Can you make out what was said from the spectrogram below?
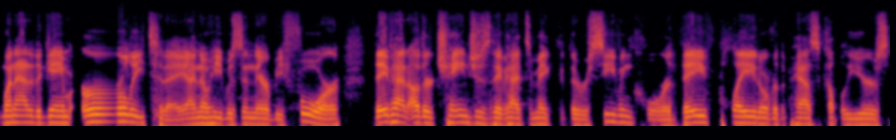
went out of the game early today. I know he was in there before. They've had other changes they've had to make to the receiving corps. They've played over the past couple of years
